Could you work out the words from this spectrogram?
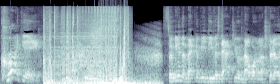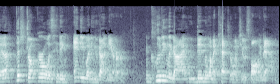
Crikey! So near the Makybe Diva statue in Melbourne, Australia, this drunk girl was hitting anybody who got near her, including the guy who didn't want to catch her when she was falling down.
